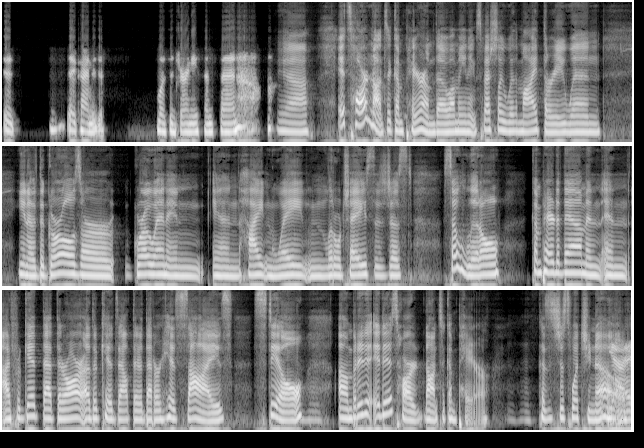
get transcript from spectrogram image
it it kind of just was a journey since then. yeah, it's hard not to compare them though. I mean, especially with my three when you know the girls are growing in in height and weight, and little Chase is just so little compared to them, and and I forget that there are other kids out there that are his size still. Mm-hmm. Um, but it, it is hard not to compare because mm-hmm. it's just what you know. Yeah.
